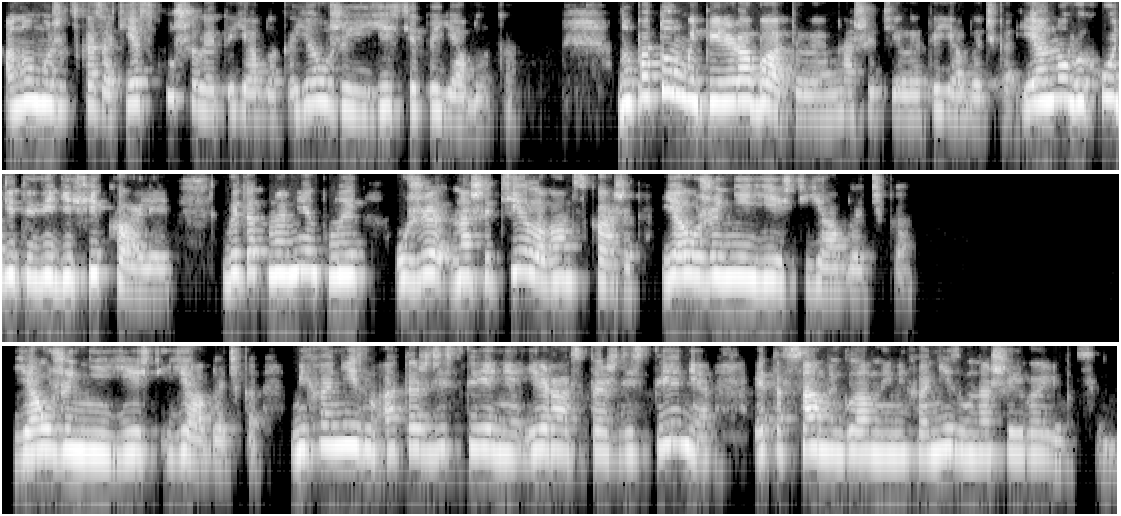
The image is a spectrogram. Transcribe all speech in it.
Оно может сказать, я скушала это яблоко, я уже и есть это яблоко. Но потом мы перерабатываем наше тело, это яблочко, и оно выходит в виде фекалий. В этот момент мы уже, наше тело вам скажет, я уже не есть яблочко, я уже не есть яблочко. Механизм отождествления и растождествления – это самый главный механизм нашей эволюции.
